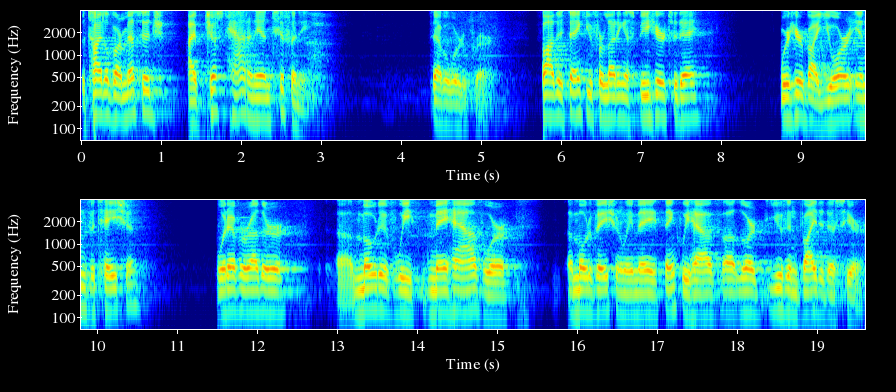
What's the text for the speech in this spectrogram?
The title of our message I've just had an antiphony. Let's have a word of prayer. Father, thank you for letting us be here today. We're here by your invitation. Whatever other uh, motive we may have or a motivation we may think we have, uh, Lord, you've invited us here.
